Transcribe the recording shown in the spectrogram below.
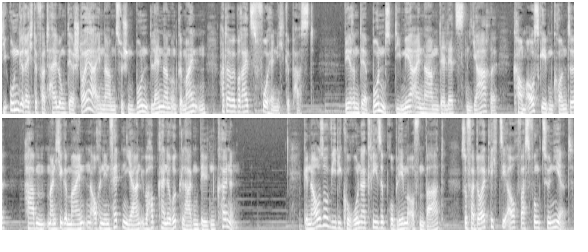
Die ungerechte Verteilung der Steuereinnahmen zwischen Bund, Ländern und Gemeinden hat aber bereits vorher nicht gepasst. Während der Bund die Mehreinnahmen der letzten Jahre kaum ausgeben konnte, haben manche Gemeinden auch in den fetten Jahren überhaupt keine Rücklagen bilden können. Genauso wie die Corona-Krise Probleme offenbart, so verdeutlicht sie auch, was funktioniert.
